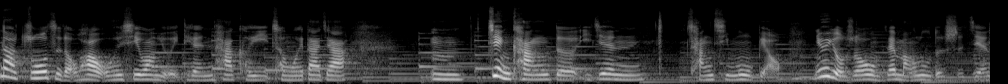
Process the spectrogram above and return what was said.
那桌子的话，我会希望有一天它可以成为大家嗯健康的一件长期目标，因为有时候我们在忙碌的时间，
